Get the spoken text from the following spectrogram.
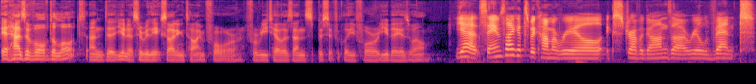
it has evolved a lot, and uh, you know it's a really exciting time for for retailers and specifically for eBay as well. Yeah, it seems like it's become a real extravaganza, a real event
